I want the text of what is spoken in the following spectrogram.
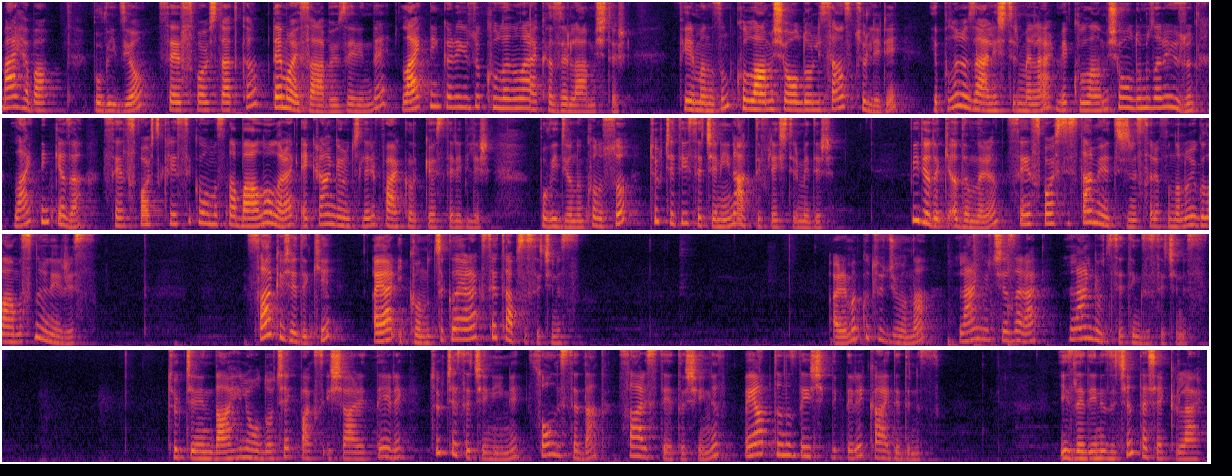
Merhaba, bu video Salesforce.com demo hesabı üzerinde Lightning arayüzü kullanılarak hazırlanmıştır. Firmanızın kullanmış olduğu lisans türleri, yapılan özelleştirmeler ve kullanmış olduğunuz arayüzün Lightning ya da Salesforce Classic olmasına bağlı olarak ekran görüntüleri farklılık gösterebilir. Bu videonun konusu Türkçe dil seçeneğini aktifleştirmedir. Videodaki adımların Salesforce sistem yöneticiniz tarafından uygulanmasını öneririz. Sağ köşedeki ayar ikonunu tıklayarak Setups'ı seçiniz. Arama kutucuğuna Language yazarak Language Settings'i seçiniz. Türkçenin dahil olduğu checkbox'ı işaretleyerek Türkçe seçeneğini sol listeden sağ listeye taşıyınız ve yaptığınız değişiklikleri kaydediniz. İzlediğiniz için teşekkürler.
